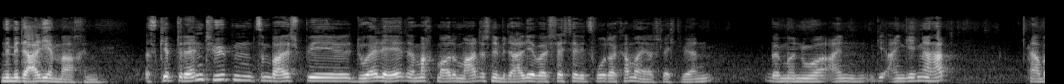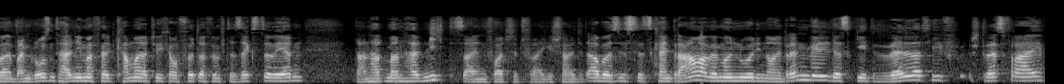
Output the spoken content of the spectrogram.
eine Medaille machen. Es gibt Renntypen, zum Beispiel Duelle, da macht man automatisch eine Medaille, weil schlechter wie zweiter kann man ja schlecht werden, wenn man nur einen, einen Gegner hat. Aber beim großen Teilnehmerfeld kann man natürlich auch Vierter, Fünfter, Sechster werden. Dann hat man halt nicht seinen Fortschritt freigeschaltet. Aber es ist jetzt kein Drama, wenn man nur die neuen Rennen will. Das geht relativ stressfrei.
